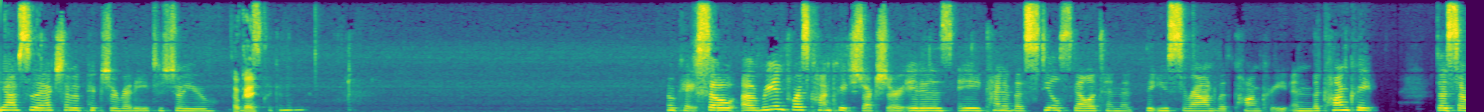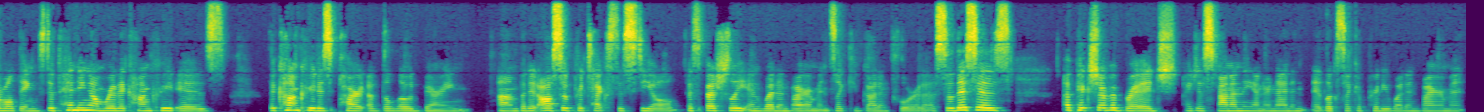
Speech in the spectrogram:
yeah, absolutely. I actually have a picture ready to show you. Okay. Okay, so a reinforced concrete structure, it is a kind of a steel skeleton that, that you surround with concrete. And the concrete does several things. Depending on where the concrete is, the concrete is part of the load bearing, um, but it also protects the steel, especially in wet environments like you've got in Florida. So this is a picture of a bridge I just found on the internet, and it looks like a pretty wet environment.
